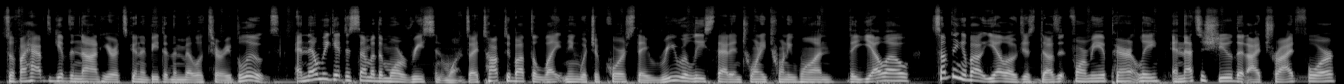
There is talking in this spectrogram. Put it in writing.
So if I have to give the nod here, it's going to be to the military blues. And then we get to some of the more recent ones. I talked about the Lightning, which of course they re released that in 2021. The yellow, something about yellow just does it for me apparently. And that's a shoe that I tried for,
